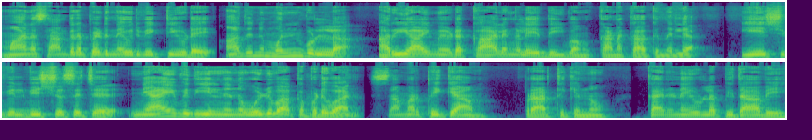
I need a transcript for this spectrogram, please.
മാനസാന്തരപ്പെടുന്ന ഒരു വ്യക്തിയുടെ അതിനു മുൻപുള്ള അറിയായ്മയുടെ കാലങ്ങളെ ദൈവം കണക്കാക്കുന്നില്ല. യേശുവിൽ വിശ്വസിച്ച് ന്യായവിധിയിൽ നിന്ന് ഒഴിവാക്കപ്പെടുവാൻ സമർപ്പിക്കാം പ്രാർത്ഥിക്കുന്നു. കരുണയുള്ള പിതാവേ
